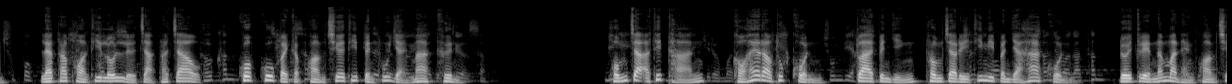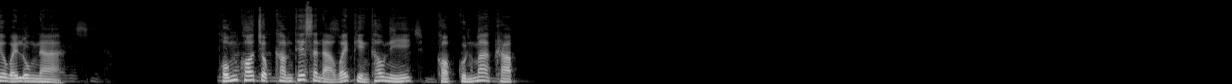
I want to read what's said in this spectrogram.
และพระพรที่ล้นเหลือจากพระเจ้า ควบคู่ไปกับความเชื่อที่เป็นผู้ใหญ่มากขึ้น ผมจะอธิษฐาน ขอให้เราทุกคนกลายเป็นหญิง พรหมจารีที่มีปัญญาห้าคน โดยเตรียมน้ำมันแห่งความเชื่อไว้ล่วงหน้า ผมขอจบคำเทศนาไว้เพียงเท่านี้ ขอบคุณมากครับ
